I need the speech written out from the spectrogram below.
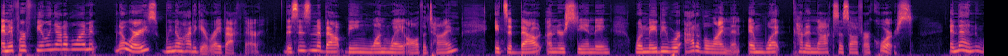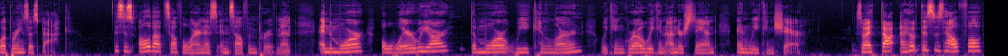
And if we're feeling out of alignment, no worries, we know how to get right back there. This isn't about being one way all the time. It's about understanding when maybe we're out of alignment and what kind of knocks us off our course. And then what brings us back. This is all about self awareness and self improvement. And the more aware we are, the more we can learn, we can grow, we can understand, and we can share. So I thought I hope this is helpful.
